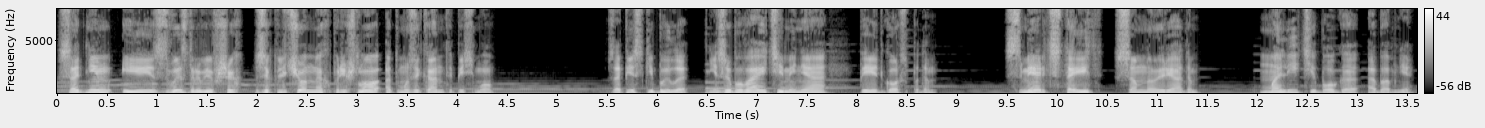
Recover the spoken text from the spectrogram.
с одним из выздоровевших заключенных пришло от музыканта письмо. В записке было «Не забывайте меня перед Господом. Смерть стоит со мной рядом. Молите Бога обо мне».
